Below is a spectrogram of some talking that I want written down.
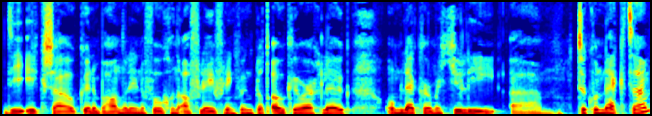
die ik zou kunnen behandelen in de volgende aflevering, vind ik dat ook heel erg leuk om lekker met jullie um, te connecten.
